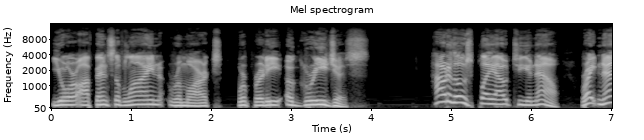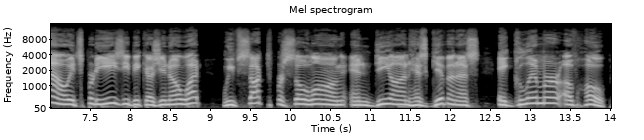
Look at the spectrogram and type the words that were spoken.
your offensive line remarks were pretty egregious. How do those play out to you now? Right now, it's pretty easy because you know what? We've sucked for so long, and Deion has given us a glimmer of hope,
